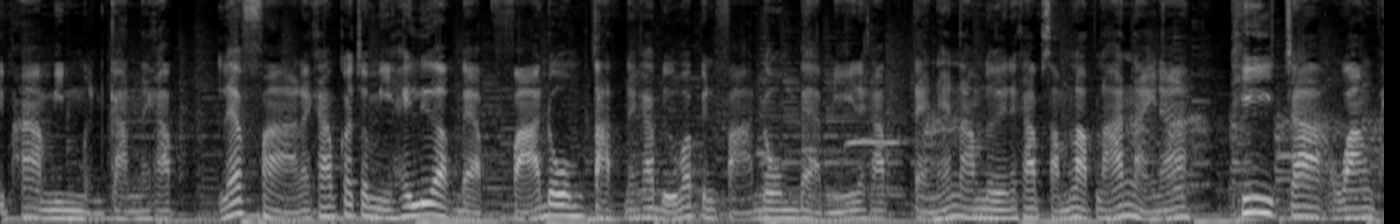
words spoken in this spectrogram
95 มิลเหมือนกันนะครับและฝานะครับก็จะมีให้เลือกแบบฝาโดมตัดนะครับหรือว่าเป็นฝาโดมแบบนี้นะครับแต่แนะนำเลยนะครับสำหรับร้านไหนนะที่จะวางแผ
